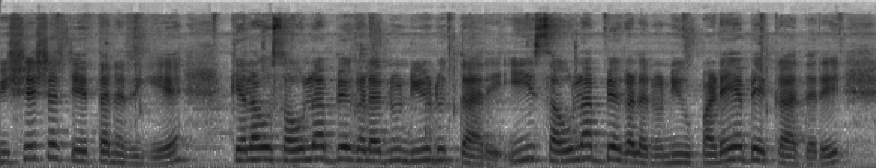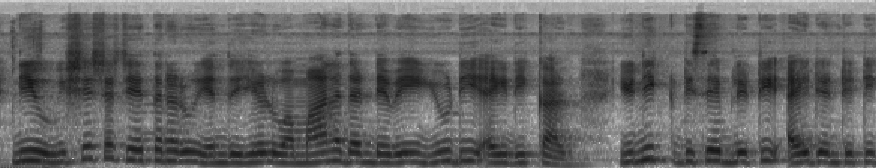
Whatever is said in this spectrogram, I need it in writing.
ವಿಶೇಷ ಚೇತನರಿಗೆ ಕೆಲವು ಸೌಲಭ್ಯಗಳನ್ನು ನೀಡುತ್ತಾರೆ. ಈ ಸೌಲಭ್ಯಗಳನ್ನು ನೀವು ಪಡೆಯಬೇಕಾದರೆ ನೀವು ವಿಶೇಷ ಚೇತನರು ಎಂದು ಹೇಳುವ ಮಾನದಂಡವೇ U D I D card, unique disability identity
